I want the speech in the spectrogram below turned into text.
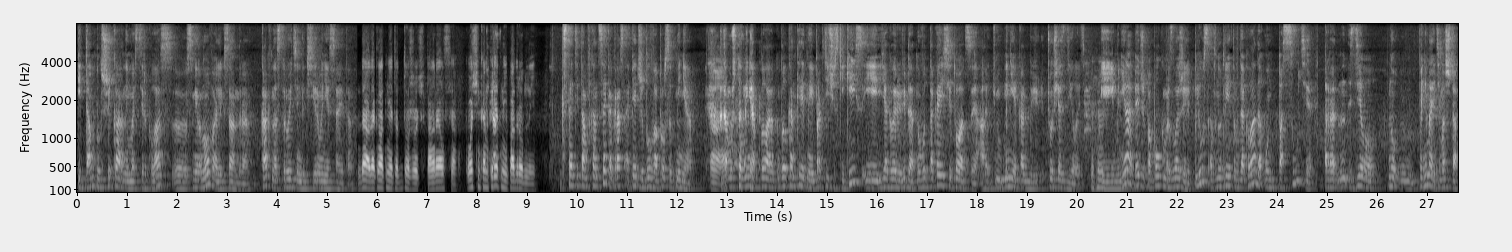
И там был шикарный мастер-класс э, Смирнова Александра «Как настроить индексирование сайта». Да, доклад мне этот тоже очень понравился. Очень конкретный и подробный. Кстати, там в конце как раз опять же был вопрос от меня. А-а-а. Потому что у меня была, был конкретный практический кейс, и я говорю, ребят, ну вот такая ситуация, а мне как бы что сейчас делать? Uh-huh. И мне опять же по полкам разложили. Плюс внутри этого доклада он по сути сделал, ну, понимаете масштаб,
